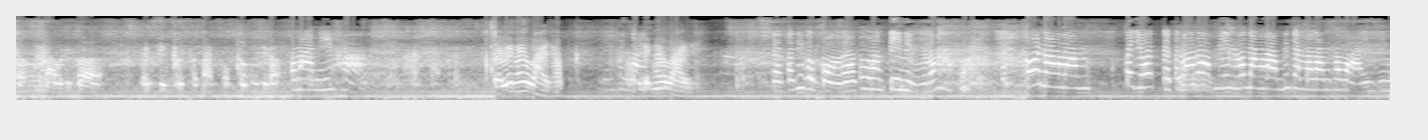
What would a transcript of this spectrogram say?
ทางเราเนี่ยก็เป็นสิ่งที่ประกาศของทุ่มอยู่แล้วประมาณนี้ค่ะจะเล่นให้ไวครับเล่นให้ไวแต่ตอนที่ก่อนแล้วประมาณตีหนึ่งแล้วก็นางรำก็เยอะแต่เป็นรอบนี้เขานางรำที่จะมารำถวายจริง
